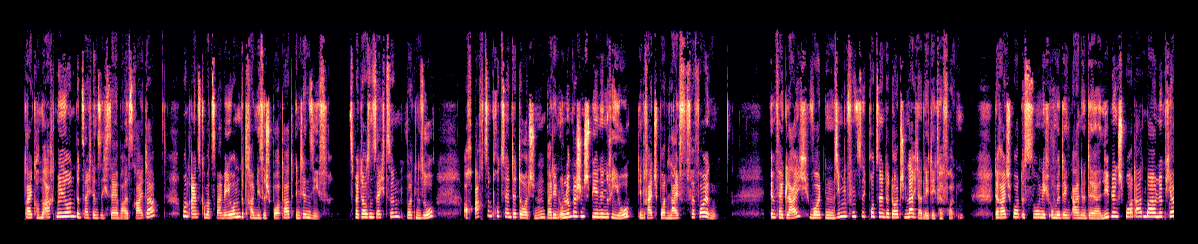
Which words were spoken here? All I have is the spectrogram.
3,8 Millionen bezeichnen sich selber als Reiter und 1,2 Millionen betreiben diese Sportart intensiv. 2016 wollten so auch 18 Prozent der Deutschen bei den Olympischen Spielen in Rio den Reitsport live verfolgen. Im Vergleich wollten 57 Prozent der Deutschen Leichtathletik verfolgen. Der Reitsport ist so nicht unbedingt eine der Lieblingssportarten bei Olympia,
